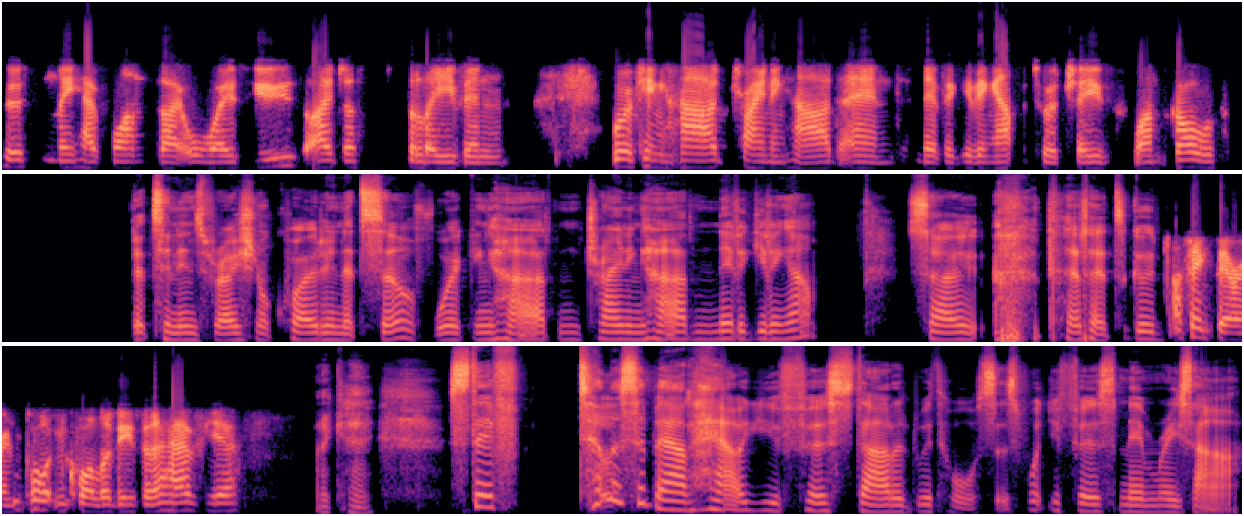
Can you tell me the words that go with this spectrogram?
personally have one that I always use. I just believe in working hard, training hard, and never giving up to achieve one's goals. That's an inspirational quote in itself working hard and training hard and never giving up. So that's good. I think they're important qualities that I have, yeah. Okay. Steph, tell us about how you first started with horses, what your first memories are.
